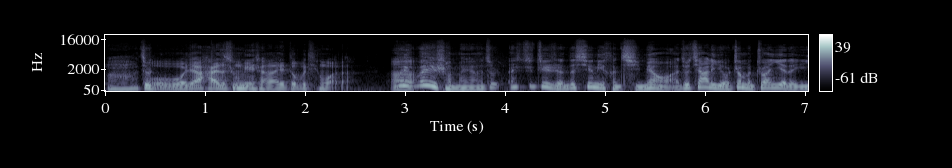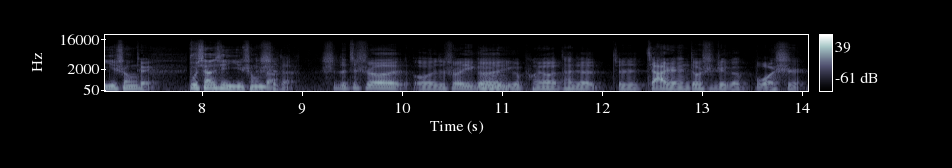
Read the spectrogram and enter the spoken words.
啊，就我我家孩子生病啥的也都不听我的。为啊，为什么呀？就哎，这这人的心理很奇妙啊！就家里有这么专业的一个医生，对，不相信医生的，是的，是的，就说我就说一个、嗯一个朋友，他的就是家人都是这个博士，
